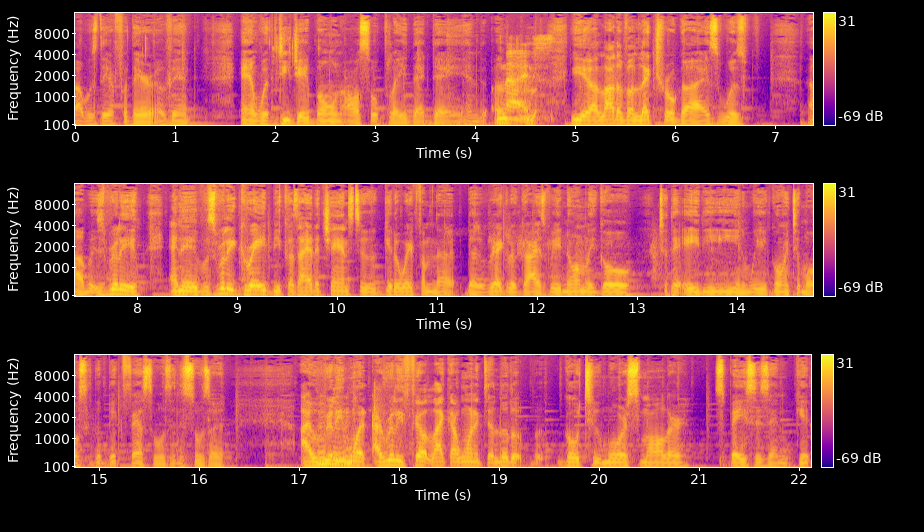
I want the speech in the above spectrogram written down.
I was there for their event, and with DJ Bone also played that day, and uh, Nice. yeah, a lot of electro guys was. Uh, it was really, and it was really great because I had a chance to get away from the, the regular guys. We normally go to the ADE, and we're going to most of the big festivals. And this was a, I really want, I really felt like I wanted to little go to more smaller spaces and get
